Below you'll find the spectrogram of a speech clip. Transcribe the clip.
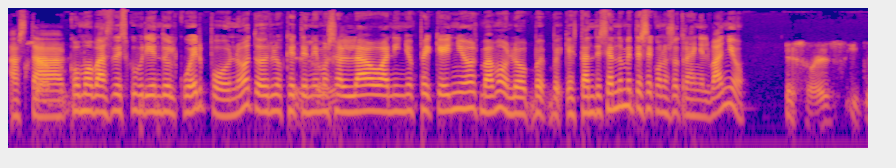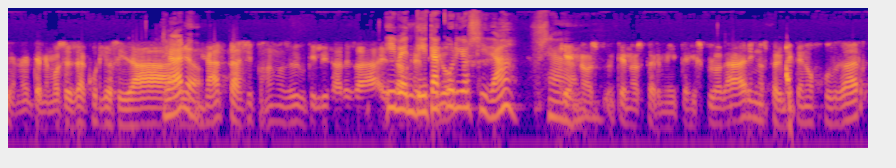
hasta cómo vas descubriendo el cuerpo, ¿no? Todos los que tenemos al lado a niños pequeños, vamos, lo, que están deseando meterse con nosotras en el baño. Eso es, y tiene, tenemos esa curiosidad claro. innata, si podemos utilizar esa... y bendita curiosidad. O sea... que, nos, que nos permite explorar y nos permite no juzgar.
